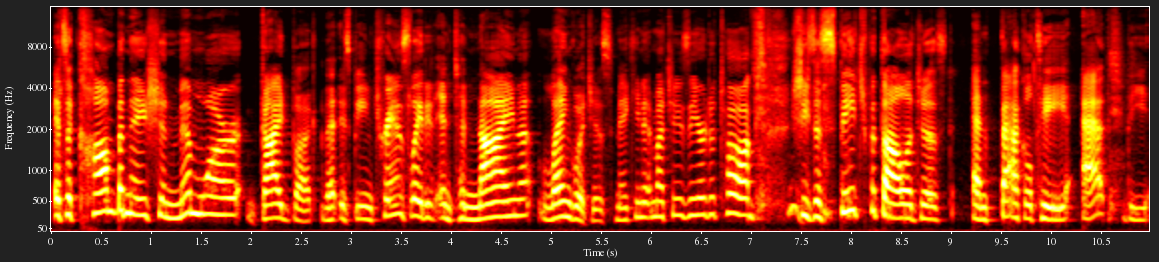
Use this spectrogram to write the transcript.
It's a combination memoir guidebook that is being translated into nine languages, making it much easier to talk. She's a speech pathologist and faculty at the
